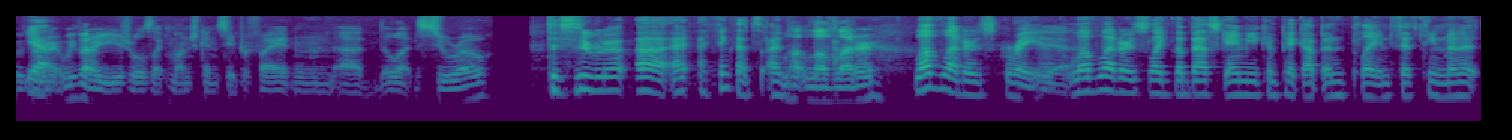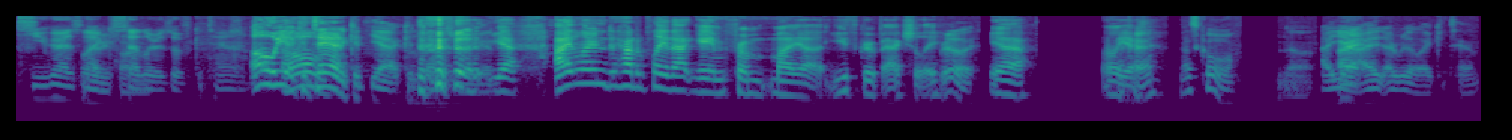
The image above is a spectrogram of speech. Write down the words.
we've Yeah. got our, we've got our usuals like Munchkin, Super Fight, and uh, the what Tsuro, Uh, I, I think that's I, Lo- Love Letter. Love Letter's great. Yeah. Love Letter's like the best game you can pick up and play in 15 minutes. You guys like. Settlers of Catan? Oh yeah, Oh. Catan. Ca- yeah, Catan's really good. yeah, I learned how to play that game from my uh, youth group actually. Really? Yeah. Oh yeah. That's cool. No, I, yeah, Alright. I, I really like Catan.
